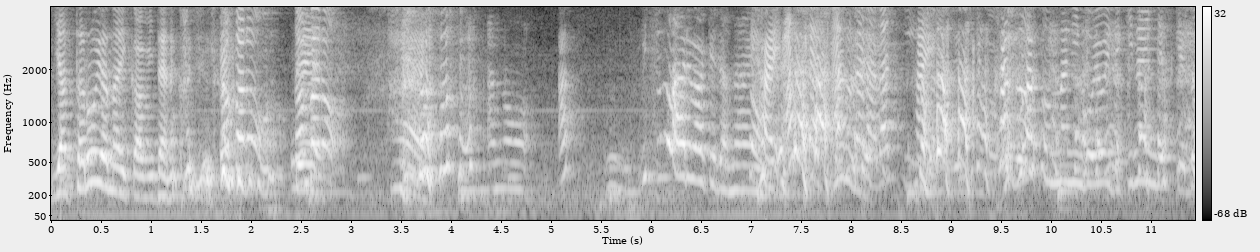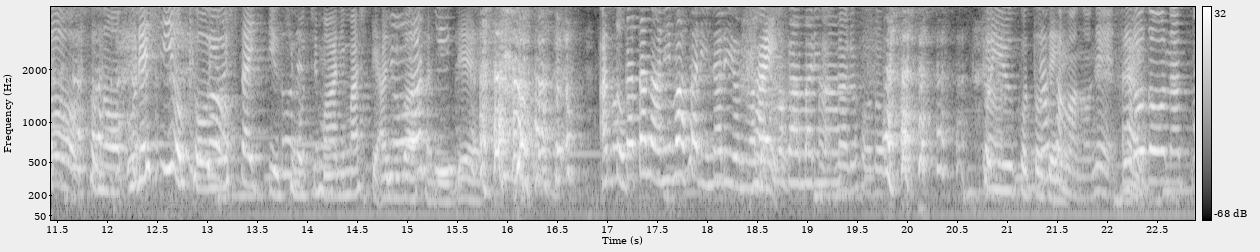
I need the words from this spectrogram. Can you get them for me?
やったろうやないかみたいな感じに頑張ろう。頑張ろう。はい。あのいつもあるわけじゃない。はい。なので、はい、数はそんなにご用意できないんですけど、その嬉しいを共有したいっていう気持ちもありまして、アニバーサリーで。あと方のアニバーサリーになるように私も頑張ります。なるほど。ということで、皆様のね、ゼロドーナツ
